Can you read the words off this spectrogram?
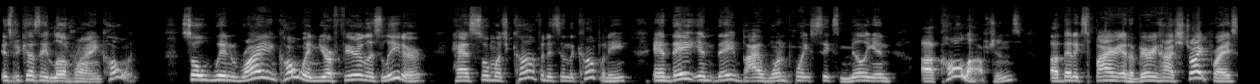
is because they love Ryan Cohen. So when Ryan Cohen, your fearless leader, has so much confidence in the company, and they and they buy 1.6 million uh, call options uh, that expire at a very high strike price,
